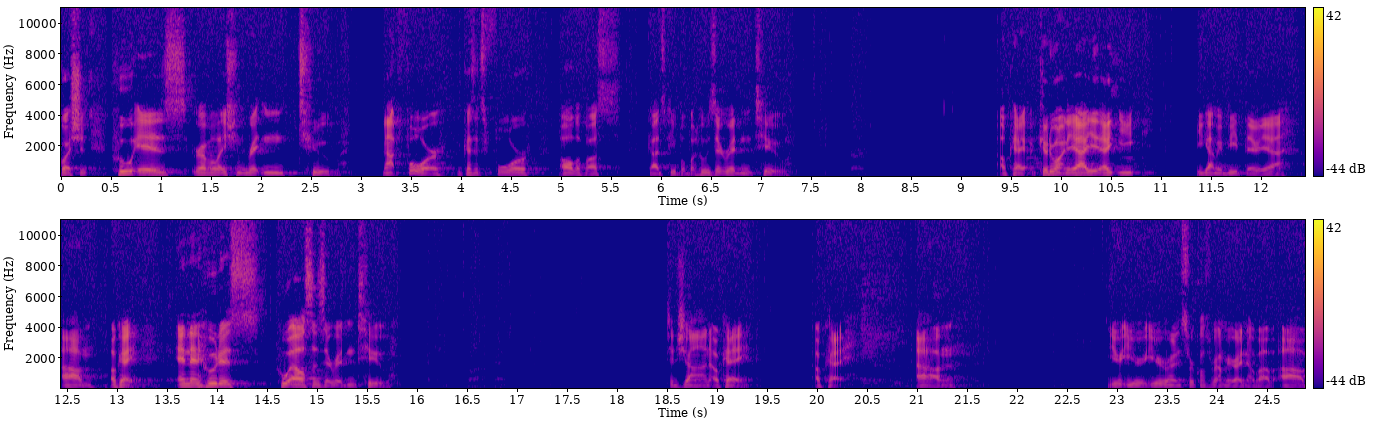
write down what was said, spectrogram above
question Who is Revelation written to? Not for, because it's for all of us, God's people, but who's it written to? Okay, good one. Yeah, you, you, you got me beat there, yeah. Um, okay, and then who does, who else is it written to? To John, okay, okay. Um, you're, you're, you're running circles around me right now, Bob.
